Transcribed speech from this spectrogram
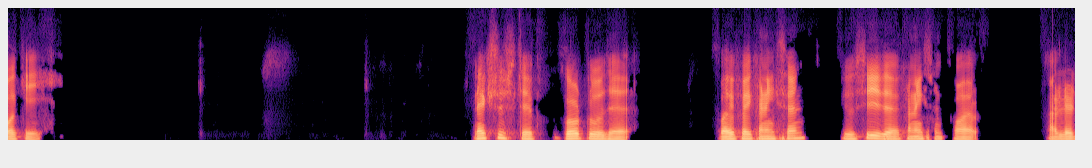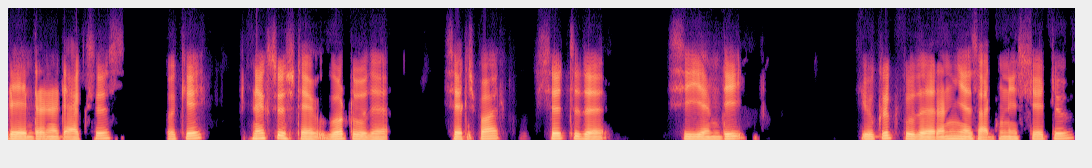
OK. Next step go to the Wi-Fi connection. You see the connection for already internet access. Okay. Next step go to the search bar. Search the CMD. You click to the run as administrative.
